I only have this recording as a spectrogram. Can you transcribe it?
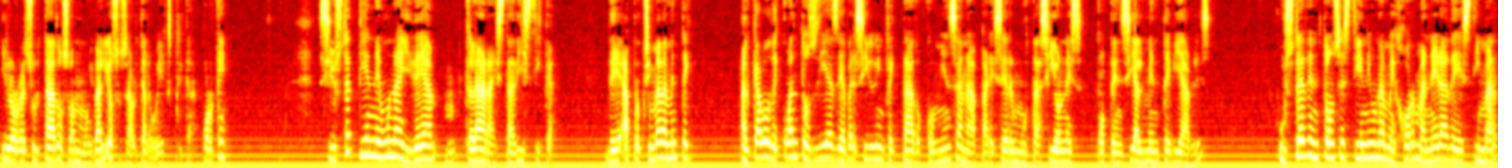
Y los resultados son muy valiosos. Ahorita le voy a explicar por qué. Si usted tiene una idea clara, estadística, de aproximadamente al cabo de cuántos días de haber sido infectado comienzan a aparecer mutaciones potencialmente viables, usted entonces tiene una mejor manera de estimar,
